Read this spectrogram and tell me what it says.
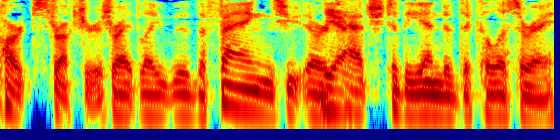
part structures, right? Like the, the fangs are yeah. attached to the end of the chelicerae,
